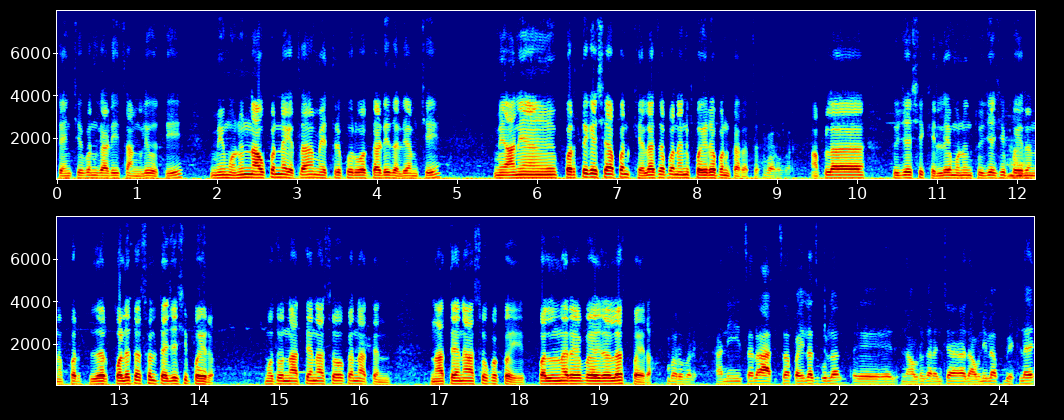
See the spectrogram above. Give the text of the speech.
त्यांची पण गाडी चांगली होती. मी म्हणून नाव पण नाही घेतला. मैत्रीपूर्वक गाडी झाली आमची. मी आणि प्रत्येकाशी आपण खेळायचं पण आणि पैरं पण करायचं. बरोबर आपला तुझ्याशी खेळले म्हणून तुझ्याशी पैरं ना. परत जर पळत असेल त्याच्याशी पैरं. मग तो नात्यानं असो का नात्यानं? नात्यानं असो का काही पळणाऱ्या बैलालाच पैरा. बरोबर आहे. आणि चला आजचा पहिलाच गुलाल अं, नावडेकरांच्या दावणीला भेटलाय.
